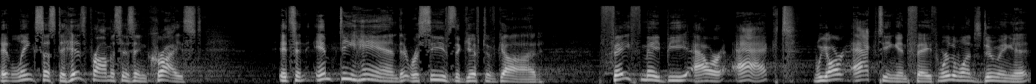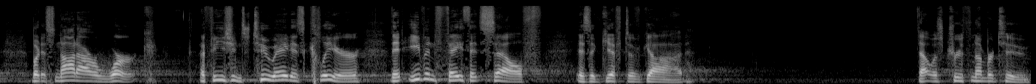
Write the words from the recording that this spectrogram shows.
it links us to His promises in Christ. It's an empty hand that receives the gift of God. Faith may be our act. We are acting in faith, we're the ones doing it, but it's not our work. Ephesians 2 8 is clear that even faith itself is a gift of God. That was truth number two.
